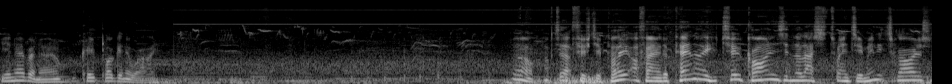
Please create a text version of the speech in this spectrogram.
You never know. I'll keep plugging away. Well, up to that 50p, I found a penny, two coins in the last 20 minutes, guys.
